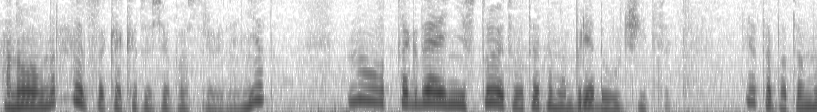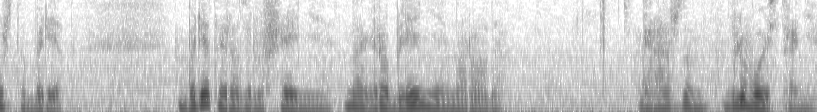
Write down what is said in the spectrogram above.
Оно вам нравится, как это все построено? Нет? Ну вот тогда и не стоит вот этому бреду учиться. Это потому что бред бред и разрушение, на ограбление народа, граждан в любой стране.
